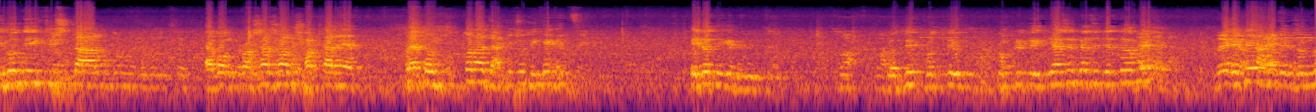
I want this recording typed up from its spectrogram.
ইহুদি, খ্রিস্টান এবং প্রশাসন সরকারের বেতন ভুক্তরা যা কিছু লিখে গেছে এটা থেকে বিরুদ্ধে প্রকৃত ইতিহাসের কাছে যেতে হবে এটাই আমাদের জন্য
